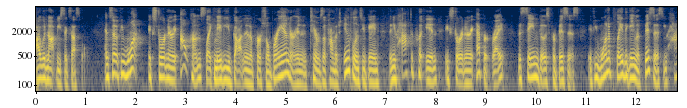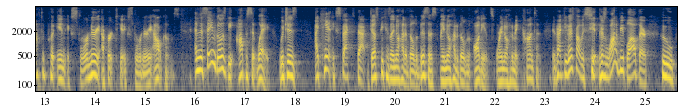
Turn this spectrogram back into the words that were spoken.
I would not be successful. And so if you want extraordinary outcomes, like maybe you've gotten in a personal brand or in terms of how much influence you've gained, then you have to put in extraordinary effort, right? The same goes for business. If you want to play the game of business, you have to put in extraordinary effort to get extraordinary outcomes. And the same goes the opposite way, which is I can't expect that just because I know how to build a business, I know how to build an audience or I know how to make content. In fact, you guys probably see it. There's a lot of people out there who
